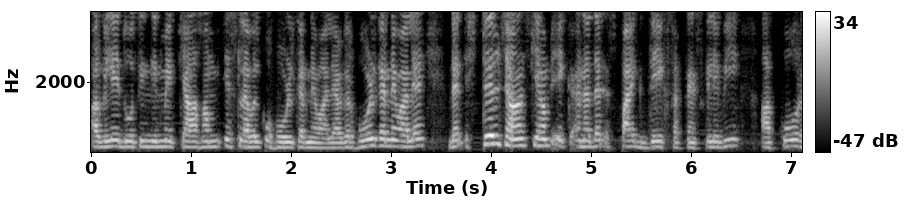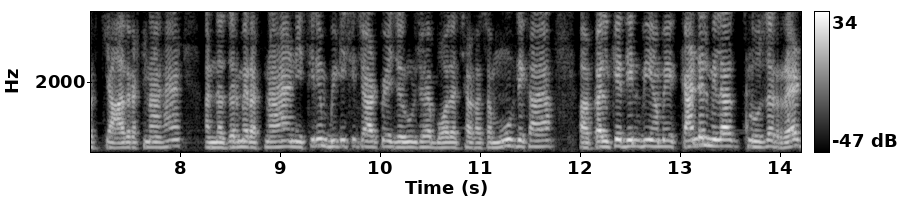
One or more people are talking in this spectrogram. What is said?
अगले दो तीन दिन में क्या हम इस लेवल को होल्ड करने वाले अगर होल्ड करने वाले हैं देन स्टिल चांस कि हम एक अनदर स्पाइक देख सकते हैं। इसके लिए भी आपको याद रखना है नज़र में रखना है। नीथिरियम बीटीसी चार्ट पे ज़रूर जो है बहुत अच्छा खासा मूव दिखाया। Uh, कल के दिन भी हमें कैंडल मिला क्लोजर रेड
